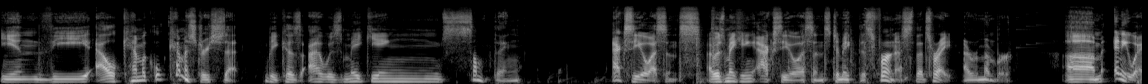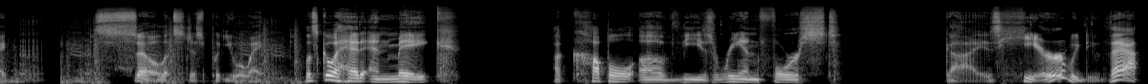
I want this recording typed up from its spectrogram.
in the alchemical chemistry set because I was making something. Accio essence. I was making Accio essence to make this furnace. That's right. I remember. Um, anyway, so let's just put you away. Let's go ahead and make a couple of these reinforced guys here. We do that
